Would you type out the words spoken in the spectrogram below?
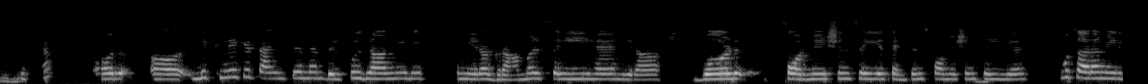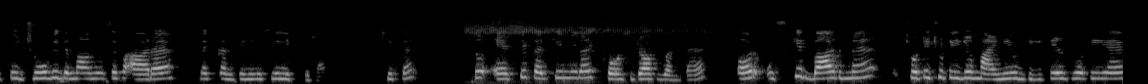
हम्म। ठीक है? और uh, लिखने के टाइम पे मैं बिल्कुल ध्यान नहीं देती। मेरा ग्रामर सही है मेरा वर्ड फॉर्मेशन सही है सेंटेंस फॉर्मेशन सही है वो सारा नहीं लिखती। जो भी दिमाग में सिर्फ़ आ रहा है मैं कंटिन्यूसली लिखते जाती ठीक है? तो ऐसे करके मेरा एक फ़र्स्ट ड्राफ्ट बनता है। और उसके बाद मैं छोटी छोटी जो माइन्यूट डिटेल्स होती है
